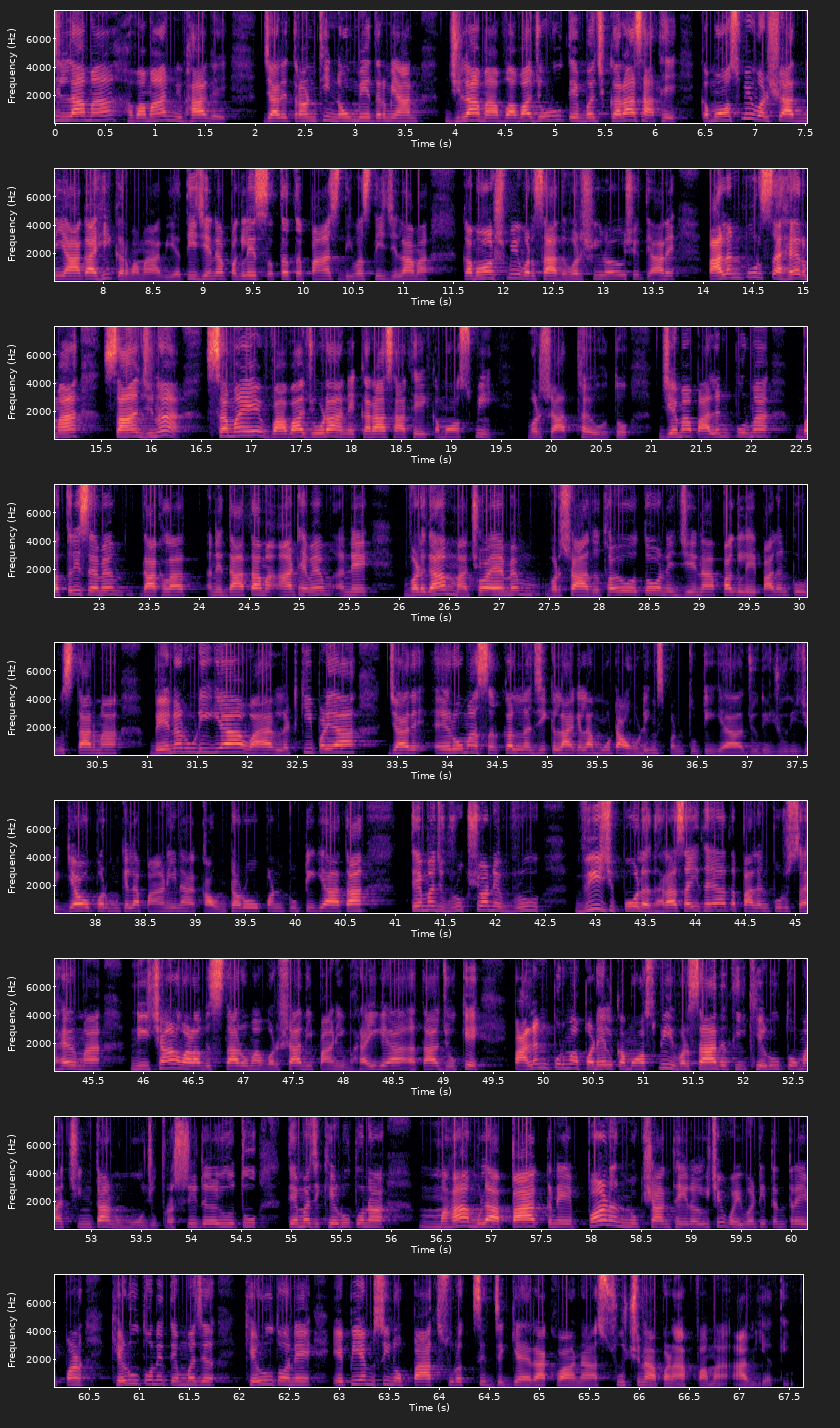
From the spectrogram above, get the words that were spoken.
જિલ્લામાં હવામાન વિભાગે જ્યારે ત્રણથી નવ મે દરમિયાન જિલ્લામાં વાવાઝોડું તેમજ કરા સાથે કમોસમી વરસાદની આગાહી કરવામાં આવી હતી, જેના પગલે સતત પાંચ દિવસથી જિલ્લામાં કમોસમી વરસાદ વરસી રહ્યો છે. ત્યારે પાલનપુર શહેરમાં સાંજના સમયે વાવાઝોડા અને કરા સાથે કમોસમી વરસાદ થયો હતો. જેમાં પાલનપુરમાં બત્રીસ એમએમ દાખલા અને દાંતામાં આઠ એમએમ અને વડગામમાં છ એમએમ વરસાદ થયો હતો અને જેના પગલે પાલનપુર વિસ્તારમાં બેનર ઉડી ગયા, વાયર લટકી પડ્યા. જ્યારે એરોમાં સર્કલ નજીક લાગેલા મોટા હોર્ડિંગ્સ પણ તૂટી ગયા. જુદી જુદી જગ્યાઓ પર મૂકેલા પાણીના કાઉન્ટરો પણ તૂટી ગયા હતા. તેમજ વૃક્ષો અને વીજ પોલ ધરાશાયી થયા હતા. પાલનપુર શહેરમાં નીચાણવાળા વિસ્તારોમાં વરસાદી પાણી ભરાઈ ગયા હતા. જોકે પાલનપુરમાં પડેલ કમોસમી વરસાદથી ખેડૂતોમાં ચિંતાનું મોજું પ્રસરી રહ્યું હતું. તેમજ ખેડૂતોના મહામુલા પાકને પણ નુકસાન થઈ રહ્યું છે. વહીવટી તંત્રએ પણ ખેડૂતોને તેમજ ખેડૂતોને એપીએમસીનો પાક સુરક્ષિત જગ્યાએ રાખવાના સૂચના પણ આપવામાં આવી હતી.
